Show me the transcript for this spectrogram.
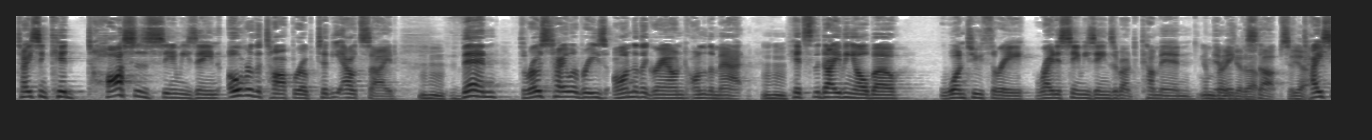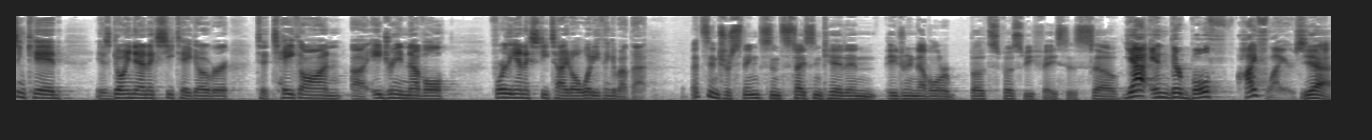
Tyson Kidd tosses Sami Zayn over the top rope to the outside, Mm-hmm. then throws Tyler Breeze onto the ground, onto the mat, Mm-hmm. hits the diving elbow, one, two, three, right as Sami Zayn's about to come in and, break make the up. stop. So Yeah. Tyson Kidd is going to NXT Takeover to take on uh, Adrian Neville for the NXT title. What do you think about that? That's interesting since Tyson Kidd and Adrian Neville are both supposed to be faces. So Yeah, and they're both high flyers. Yeah.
